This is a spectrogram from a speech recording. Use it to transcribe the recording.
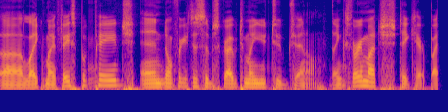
uh, like my Facebook page, and don't forget to subscribe to my YouTube channel. Thanks very much. Take care. Bye.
